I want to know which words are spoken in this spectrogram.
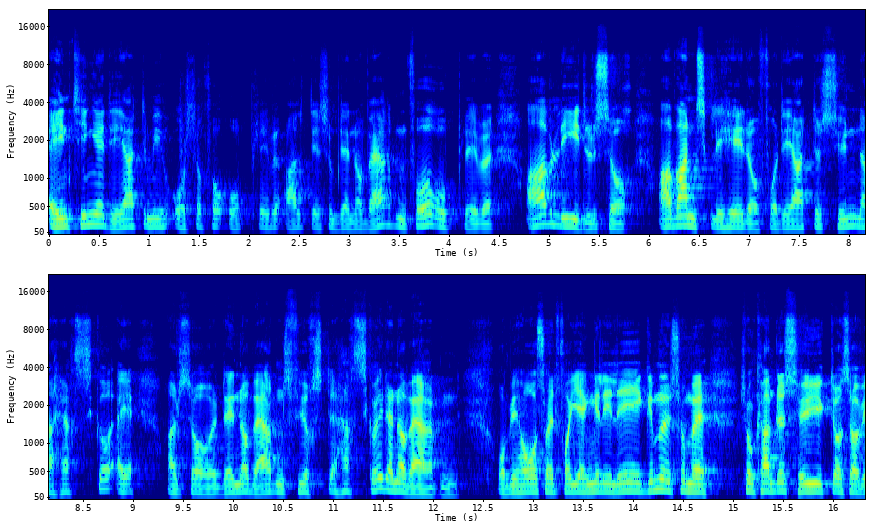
Én ting er det at vi også får oppleve alt det som denne verden får oppleve av lidelser, av vanskeligheter, for det at synda hersker, altså denne verdens fyrste hersker i denne verden. Og vi har også et forgjengelig legeme som, er, som kan bli sykt osv.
